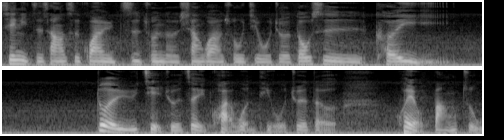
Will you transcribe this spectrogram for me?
心理智商是关于自尊的相关的书籍，我觉得都是可以对于解决这一块问题，我觉得会有帮助。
